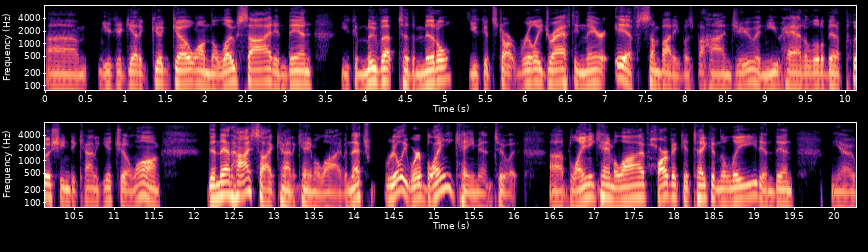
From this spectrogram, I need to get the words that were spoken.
Um, you could get a good go on the low side, and then you can move up to the middle. You could start really drafting there if somebody was behind you and you had a little bit of pushing to kind of get you along. Then that high side kind of came alive. And that's really where Blaney came into it. Uh, Blaney came alive. Harvick had taken the lead. And then, you know,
